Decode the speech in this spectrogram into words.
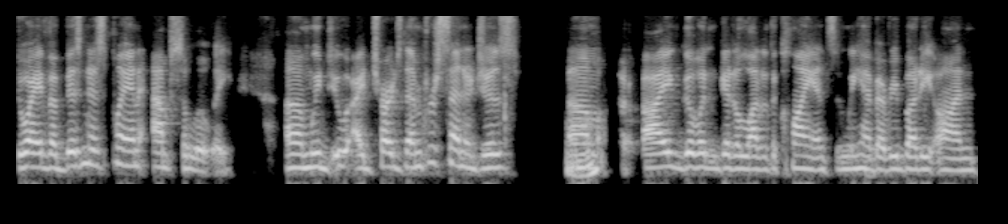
do I have a business plan? Absolutely. Um, we do. I charge them percentages. Um, mm-hmm. I go and get a lot of the clients, and we have everybody on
